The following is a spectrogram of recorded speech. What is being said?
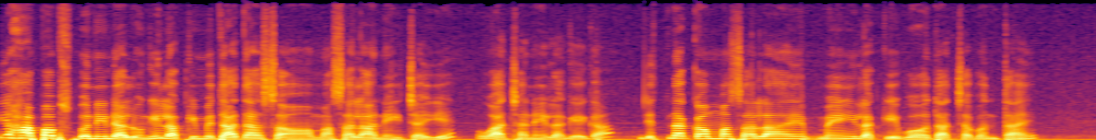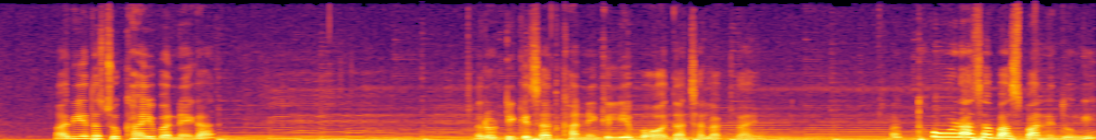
ये हाफ़ हाफ़ स्पून ही डालूँगी। लक्की में ज़्यादा मसाला नहीं चाहिए, वो अच्छा नहीं लगेगा। जितना कम मसाला है, मैं ही लक्की बहुत अच्छा बनता है। और ये तो सूखा ही बनेगा। रोटी के साथ खाने के लिए बहुत अच्छा लगता है। और थोड़ा सा बस पानी दूँगी।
